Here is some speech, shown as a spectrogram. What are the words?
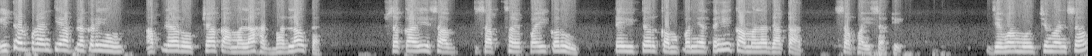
इतर प्रांतीय आपल्याकडे येऊन आपल्या रोजच्या कामाला हातभार लावतात. सकाळी साफ साफसफाई करून ते इतर कंपन्यातही कामाला जातात सफाईसाठी. जेव्हा मूळची माणसं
